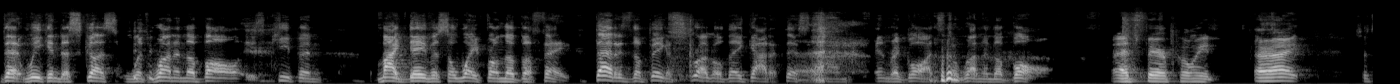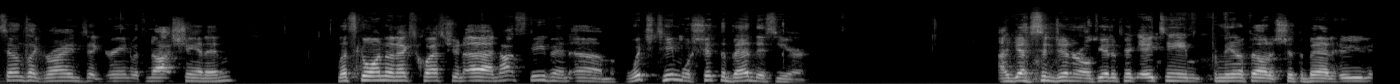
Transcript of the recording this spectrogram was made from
that we can discuss with running the ball is keeping Mike Davis away from the buffet. That is the biggest struggle they got at this time in regards to running the ball. That's fair point. All right. So it sounds like Ryan's agreeing with not Shannon. Let's go on to the next question. Uh, not Steven. Um, which team will shit the bed this year? I guess in general, if you had to pick a team from the NFL to shit the bed, who you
